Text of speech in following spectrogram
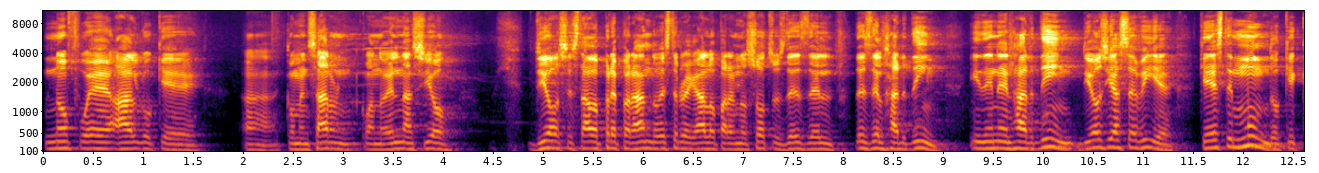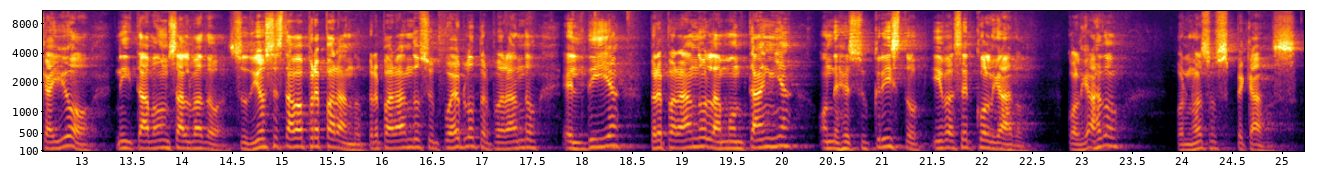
no fue algo que ah, comenzaron cuando Él nació. Dios estaba preparando este regalo para nosotros desde el, desde el jardín. Y en el jardín Dios ya sabía que este mundo que cayó necesitaba un Salvador. Su Dios estaba preparando, preparando su pueblo, preparando el día, preparando la montaña donde Jesucristo iba a ser colgado, colgado por nuestros pecados.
